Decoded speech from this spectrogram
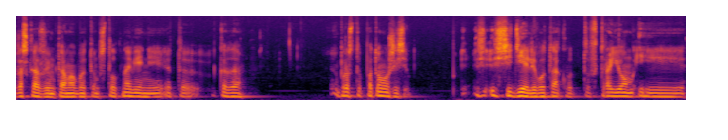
рассказываем там об этом столкновении. Это когда просто потом уже си- си- сидели вот так вот втроем и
